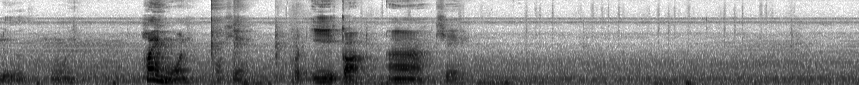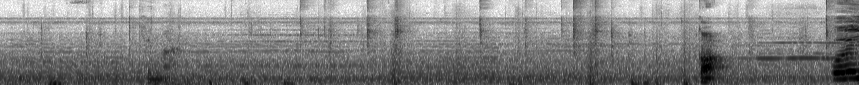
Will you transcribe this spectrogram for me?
หรือโหยห้อยโหน โอเค กด E เกาะอ่าโอเค ขึ้นมา เกาะเฮ้ย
